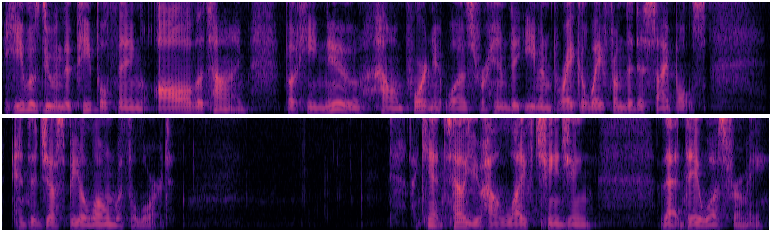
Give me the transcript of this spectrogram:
He was doing the people thing all the time, but he knew how important it was for him to even break away from the disciples and to just be alone with the Lord. I can't tell you how life changing that day was for me.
